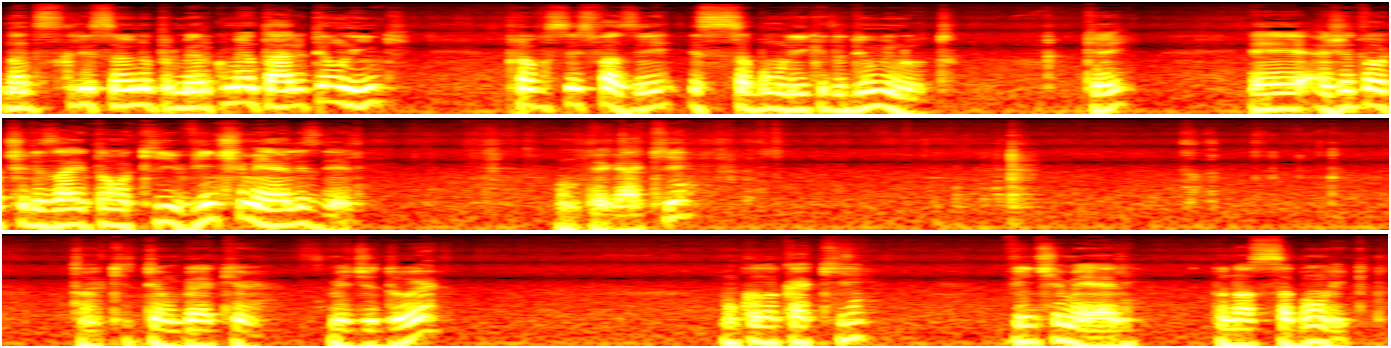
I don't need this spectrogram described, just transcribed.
na descrição e no primeiro comentário tem um link para vocês fazer esse sabão líquido de um minuto. Ok? É, a gente vai utilizar então aqui 20 ml dele. Vamos pegar aqui. Então aqui tem um becker medidor. Vamos colocar aqui 20 ml do nosso sabão líquido.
